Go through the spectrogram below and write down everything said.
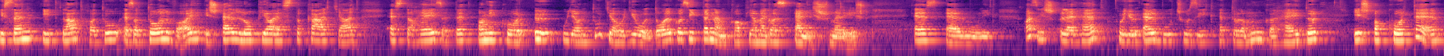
hiszen itt látható ez a tolvaj, és ellopja ezt a kártyát, ezt a helyzetet, amikor ő ugyan tudja, hogy jól dolgozik, de nem kapja meg az elismerést. Ez elmúlik. Az is lehet, hogy ő elbúcsúzik ettől a munkahelytől, és akkor te,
